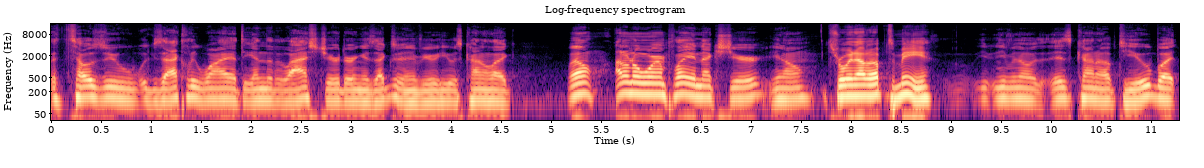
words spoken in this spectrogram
It tells you exactly why at the end of the last year during his exit interview, he was kind of like, well, I don't know where I'm playing next year, you know, It's really not up to me. even though it is kind of up to you, but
